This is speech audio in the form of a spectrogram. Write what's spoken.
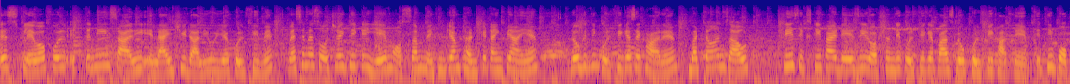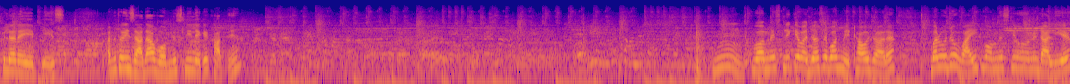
is flavourful इतनी सारी इलायची डाली हुई है कुल्फ़ी में। वैसे मैं सोच रही थी कि ये मौसम में, क्योंकि हम ठंड के टाइम पे आए हैं, लोग इतनी कुल्फ़ी कैसे खा रहे हैं? बट टर्न्स आउट 365 डेज़ ही रोशन दी कुल्फ़ी के पास लोग कुल्फ़ी खाते हैं। इतनी पॉपुलर है ये प्लेस अभी थोड़ी ज़्यादा वर्मिसली लेके खाते हैं। वर्मिसली की वजह से बहुत मीठा हो जा रहा है। पर वो जो वाइट वर्मिसली उन्होंने डाली है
